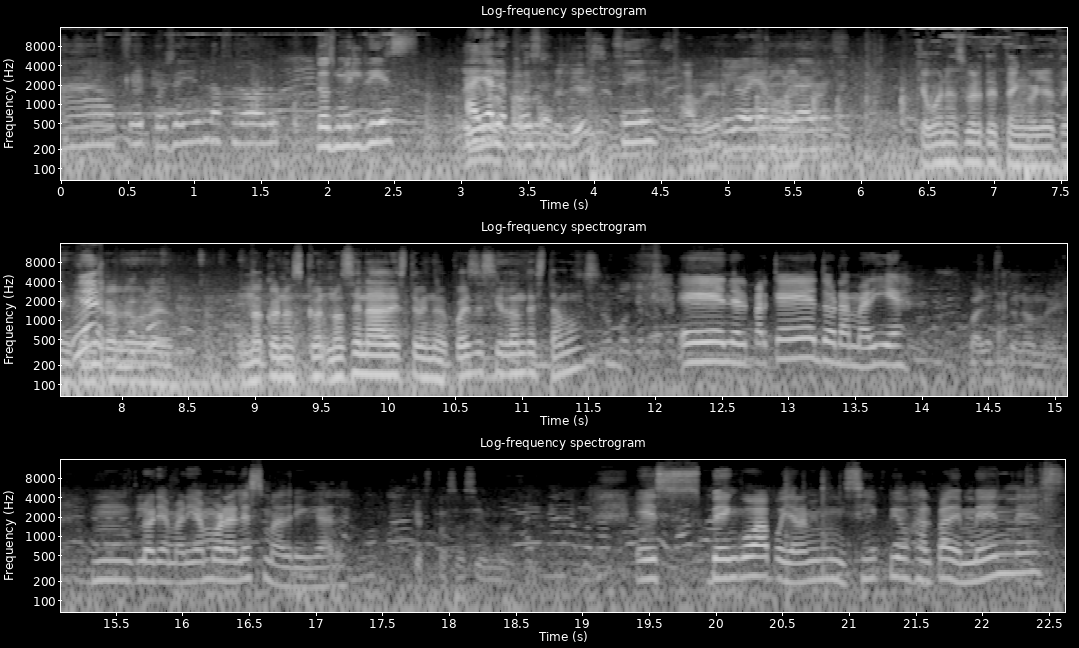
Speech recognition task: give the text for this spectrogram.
Ah, ok, pues ella es la flor 2010. ¿Ella Ah, es ya la puse. 2010? Sí. A ver, Gloria pero a ver, Morales. Qué buena suerte tengo, ya te encuentro luego, luego. No conozco, no sé nada de este evento. ¿Me puedes decir dónde estamos? En el Parque Dora María. ¿Cuál es tu nombre? Mm, Gloria María Morales Madrigal. ¿Qué estás haciendo aquí? Es, vengo a apoyar a mi municipio, Jalpa de Méndez,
